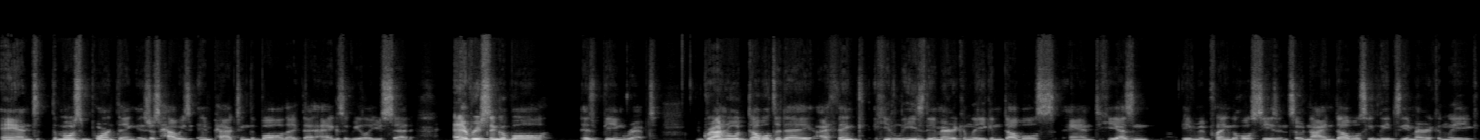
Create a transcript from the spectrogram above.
And the most important thing is just how he's impacting the ball, like that exit wheel you said. Every single ball is being ripped. Ground rule double today. I think he leads the American League in doubles, and he hasn't even been playing the whole season. So nine doubles, he leads the American League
